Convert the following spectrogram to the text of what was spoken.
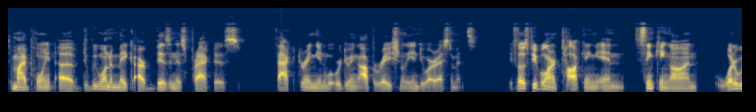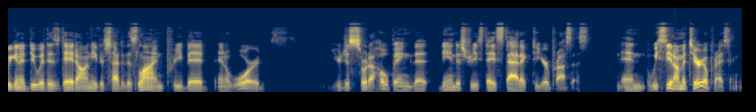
To my point of do we want to make our business practice factoring in what we're doing operationally into our estimates. If those people aren't talking and syncing on what are we going to do with this data on either side of this line, pre-bid and award, you're just sort of hoping that the industry stays static to your process. And we see it on material pricing.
